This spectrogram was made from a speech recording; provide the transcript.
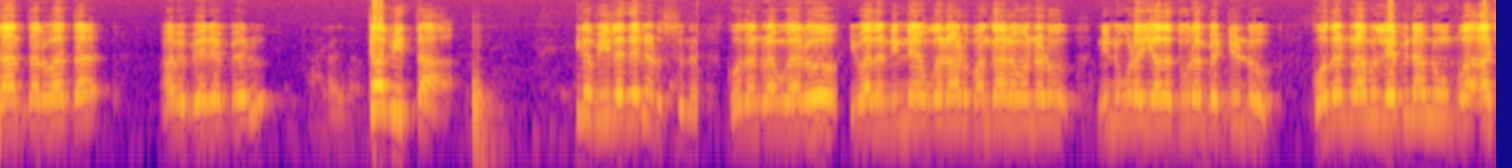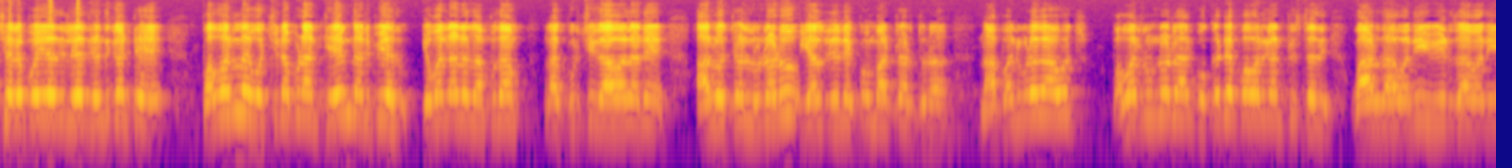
దాని తర్వాత ఆమె పేరేం పేరు? కవిత. ఇక వీళ్ళదే నడుస్తున్నారు. కోదండరామ్ గారు ఇవాళ నిన్నే ఒకనాడు బంగారం అన్నాడు నిన్ను కూడా ఇవాళ దూరం పెట్టిండు. కోదండరాము లేపినా నువ్వు ఆశ్చర్యపోయేది లేదు ఎందుకంటే పవర్లో వచ్చినప్పుడు ఆయనకి ఏం కనిపించదు ఎవరినైనా చంపుదాం నాకు కుర్చీ కావాలనే ఆలోచనలు ఉన్నాడు. ఇవాళ నేను ఎక్కువ మాట్లాడుతున్నా. నా పని కూడా కావచ్చు. పవర్లు ఉన్నాడు ఆయనకు ఒక్కటే పవర్ కనిపిస్తుంది. వాడదామని వీడదామని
